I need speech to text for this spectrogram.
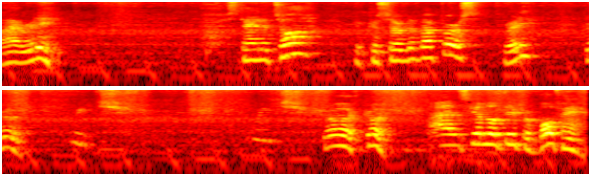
All right, ready? Standing tall, you're conservative at first. Ready? Good. Reach. Reach. Good, good. All right, let's get a little deeper. Both hands.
